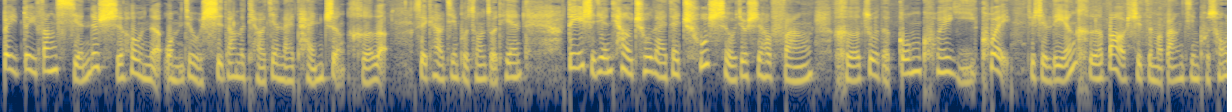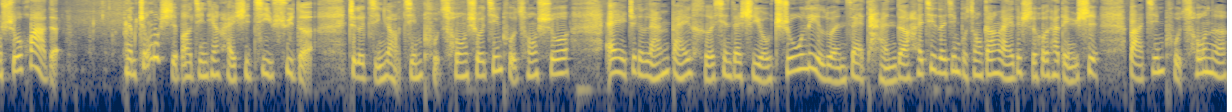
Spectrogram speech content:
被对方嫌的时候呢，我们就有适当的条件来谈整合了。所以看到金普聪昨天第一时间跳出来，再出手就是要防合作的功亏一篑，就是联合报是这么帮金普聪说话的。”那么，《中国时报》今天还是继续的这个紧咬金溥聪，说金溥聪说：“哎，这个蓝白河现在是由朱立伦在谈的。还记得金溥聪刚来的时候，他等于是把金溥聪呢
